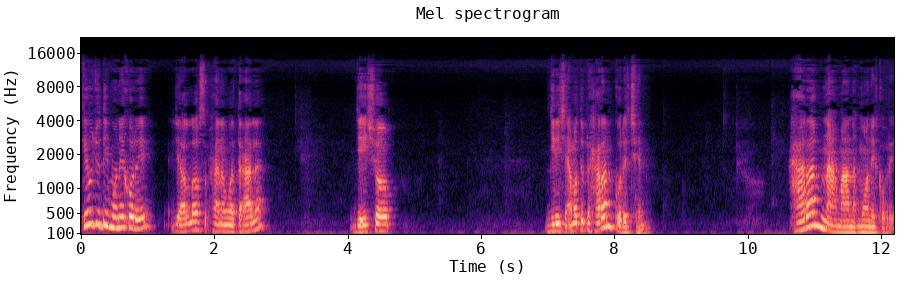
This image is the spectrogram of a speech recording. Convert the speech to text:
কেউ যদি মনে করে যে আল্লাহ সুবহানাহু ওয়া তাআলা যেই সব জিনিস আমাদের উপরে হারাম করেছেন, হারাম না মানা, মনে করে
